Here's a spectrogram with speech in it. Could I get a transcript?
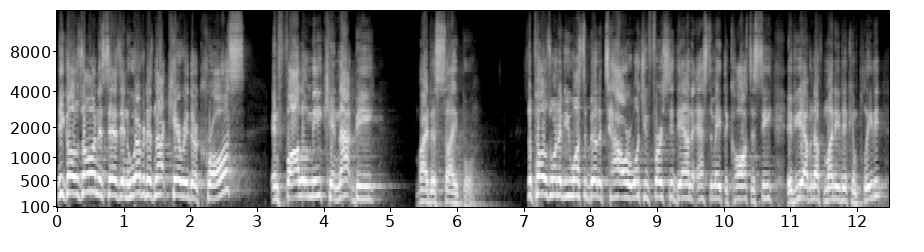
He goes on and says, and whoever does not carry their cross and follow me cannot be my disciple. Suppose one of you wants to build a tower. Won't you first sit down and estimate the cost to see if you have enough money to complete it?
